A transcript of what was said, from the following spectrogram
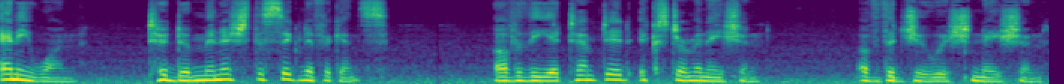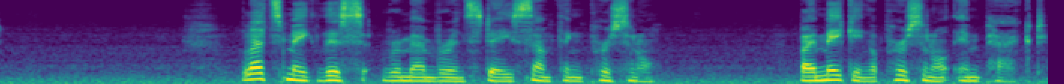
anyone to diminish the significance of the attempted extermination of the Jewish nation. Let's make this Remembrance Day something personal by making a personal impact.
